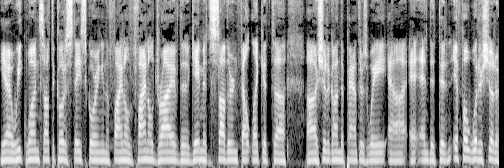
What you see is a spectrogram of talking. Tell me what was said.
Yeah, week one, South Dakota State scoring in the final final drive. The game at Southern felt like it uh, uh, should have gone the Panthers' way, uh, and it didn't. If a woulda, shoulda.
